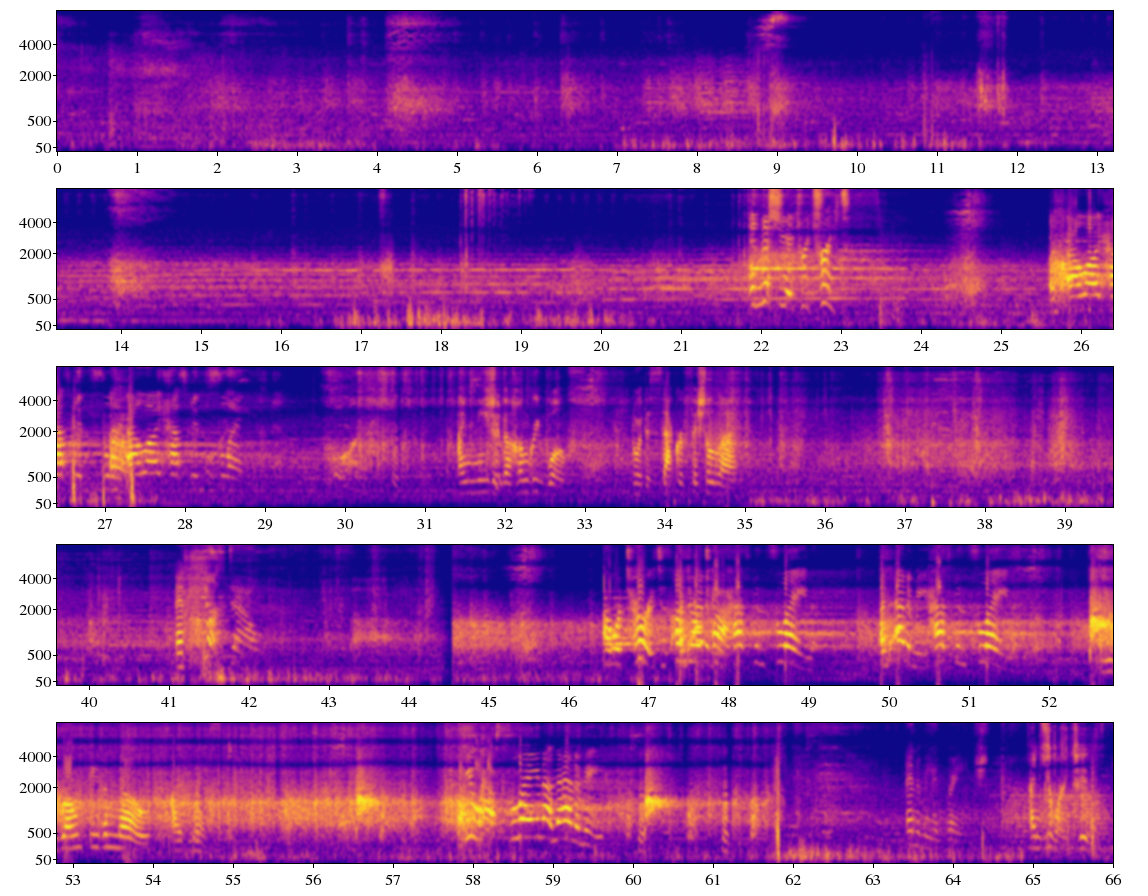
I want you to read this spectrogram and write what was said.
Initiate retreat! An ally has been slain. An ally has been slain. I'm neither the hungry wolf nor the sacrificial lamb. And shut down! Our turret is under attack. has been slain. An enemy has been slain. You won't even know I've missed. You have slain an enemy. Enemy in range. And you are too.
